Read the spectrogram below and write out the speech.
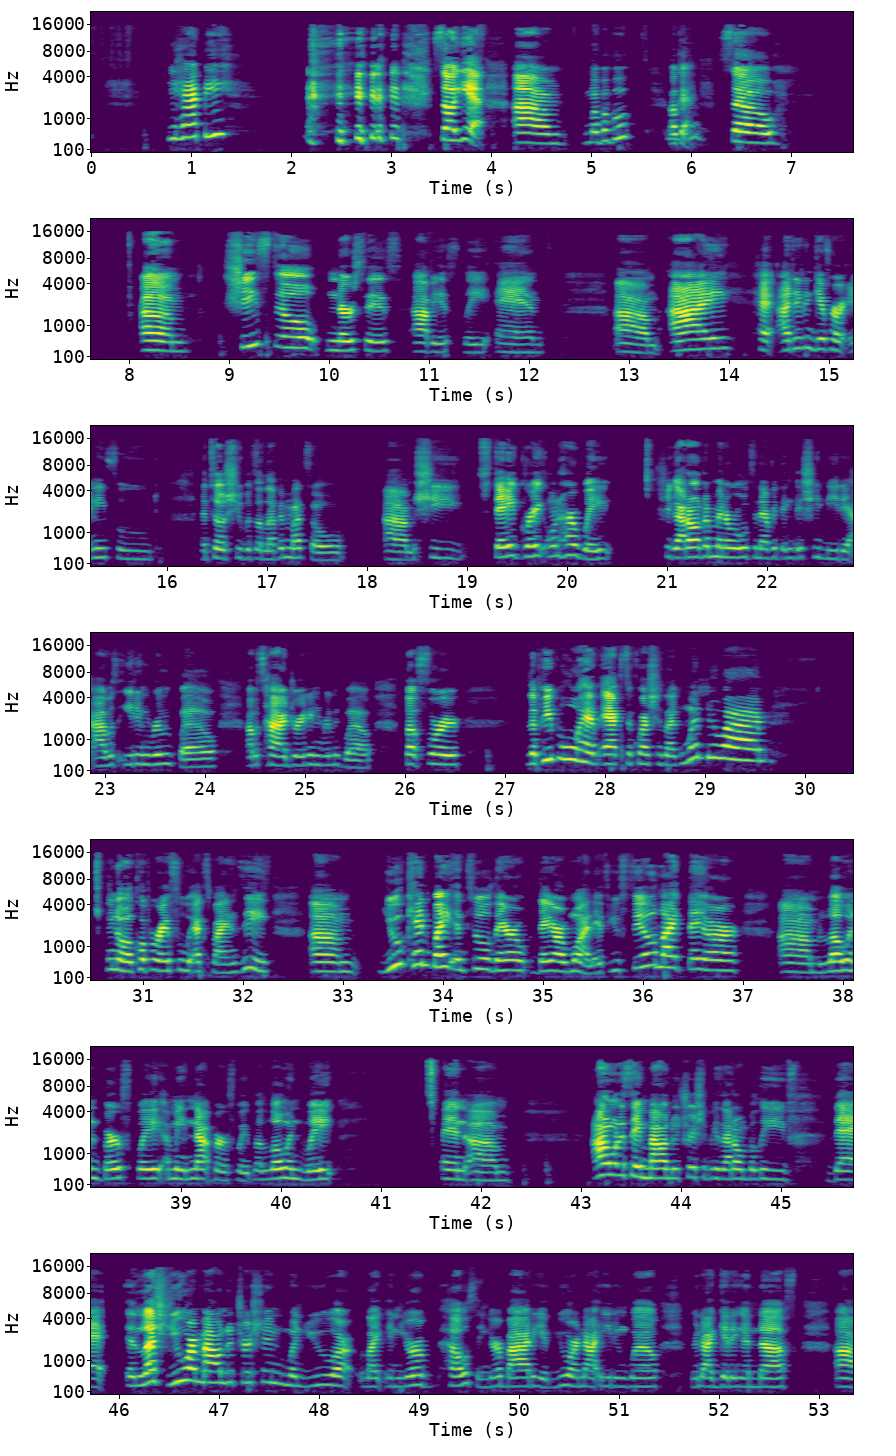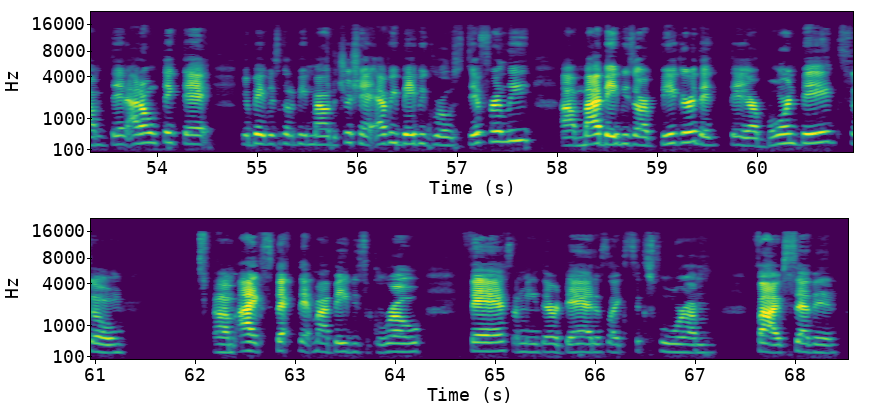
You happy? so yeah, um, my boo. Okay, so um, she still nurses, obviously, and um, I had I didn't give her any food until she was 11 months old. Um, she stayed great on her weight. She got all the minerals and everything that she needed. I was eating really well. I was hydrating really well. But for the people who have asked the question like, when do I, you know, incorporate food X, Y, and Z? Um, you can wait until they're they are one. If you feel like they are um, low in birth weight, I mean not birth weight, but low in weight, and um, I don't want to say malnutrition because I don't believe that unless you are malnutrition when you are like in your health in your body if you are not eating well you're not getting enough um, then i don't think that your baby is going to be malnutrition every baby grows differently um, my babies are bigger they, they are born big so um, i expect that my babies grow fast i mean their dad is like six four. i'm five seven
